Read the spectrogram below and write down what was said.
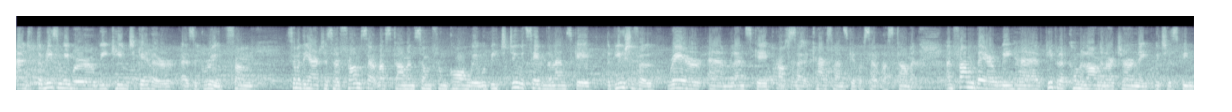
and the reason we were we came together as a group from some of the artists are from South Roscommon, some from Galway, would be to do with saving the landscape, the beautiful, rare um, landscape of South, karst landscape of South Roscommon. And from there we have, people have come along on our journey, which has been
